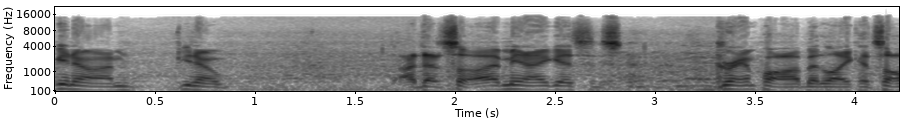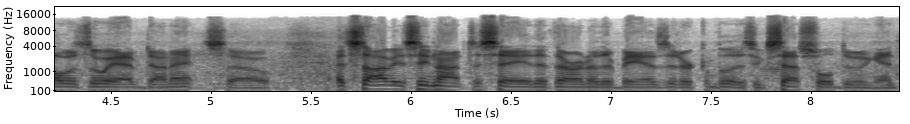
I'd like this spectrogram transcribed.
you know i'm you know uh, that's i mean i guess it's grandpa but like it's always the way i've done it so it's obviously not to say that there aren't other bands that are completely successful doing it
